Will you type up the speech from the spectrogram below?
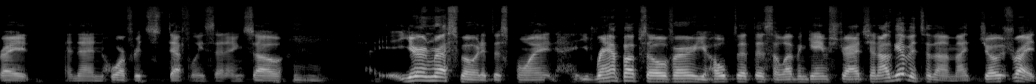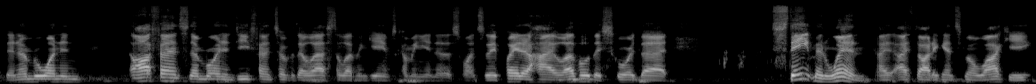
right? And then Horford's definitely sitting. So mm-hmm. you're in rest mode at this point. You ramp up's over. You hope that this 11 game stretch, and I'll give it to them. I, Joe's right. They're number one in offense, number one in defense over their last 11 games coming into this one. So they played at a high level. They scored that statement win, I, I, thought, against Milwaukee,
